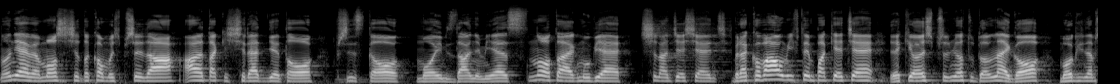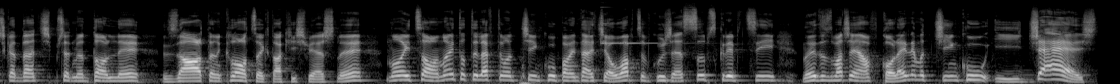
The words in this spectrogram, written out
No nie wiem, może się to komuś przyda, ale takie średnie to wszystko moim zdaniem jest. No tak jak mówię, 3 na 10. Brakowało mi w tym pakiecie jakiegoś przedmiotu dolnego. Mogli na przykład dać przedmiot dolny za ten klocek taki śmieszny. No i co? No i to tyle w tym odcinku. Pamiętajcie o łapce w górze, subskrypcji. No i do zobaczenia w kolejnym odcinku i cześć!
